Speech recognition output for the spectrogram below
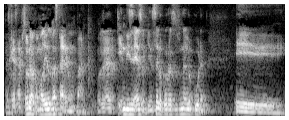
es que es absurdo, ¿cómo Dios va a estar en un pan? O sea, ¿quién dice eso? ¿Quién se lo ocurre? Eso es una locura. Eh,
